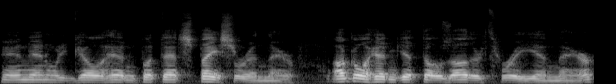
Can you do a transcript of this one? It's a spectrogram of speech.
And then we go ahead and put that spacer in there. I'll go ahead and get those other three in there.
